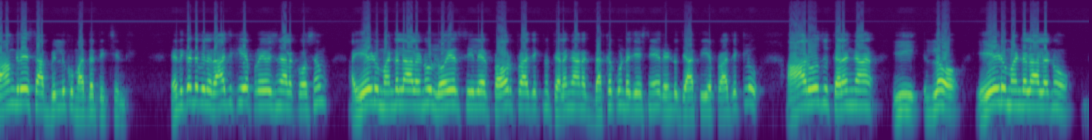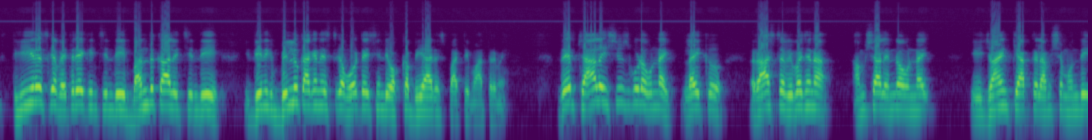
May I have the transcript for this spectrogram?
కాంగ్రెస్ ఆ బిల్లుకు మద్దతు ఇచ్చింది ఎందుకంటే వీళ్ళ రాజకీయ ప్రయోజనాల కోసం ఆ ఏడు మండలాలను లోయర్ సీలేర్ పవర్ ప్రాజెక్టును తెలంగాణకు దక్కకుండా చేసిన రెండు జాతీయ ప్రాజెక్టులు. ఆ రోజు తెలంగాణ ఈ లో ఏడు మండలాలను సీరియస్గా వ్యతిరేకించింది బంద్ కాలిచ్చింది దీనికి బిల్లుకు అగనిస్ట్గా ఓటేసింది ఒక్క బీఆర్ఎస్ పార్టీ మాత్రమే. రేపు చాలా ఇష్యూస్ కూడా ఉన్నాయి. లైక్ రాష్ట్ర విభజన అంశాలు ఎన్నో ఉన్నాయి. ఈ జాయింట్ క్యాపిటల్ అంశం ఉంది.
